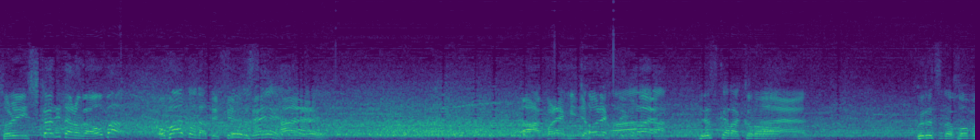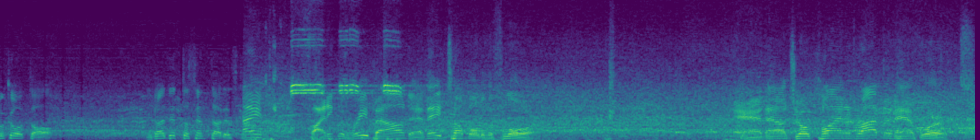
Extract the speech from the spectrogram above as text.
それに仕掛けたのがオバオバートンだと言ってるんですね。そうですねはいあこれ非常にす。ごい。ですからこのブルーツのホームコートユナイテッドセンターですか。ら fighting with rebound and they tumble to the floor. And now Joe Kleine and Rodman have words.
